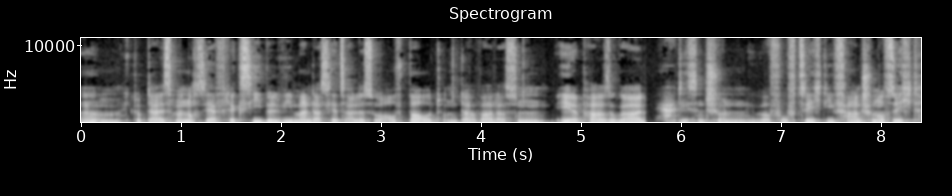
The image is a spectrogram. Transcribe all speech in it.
Ähm, ich glaube, da ist man noch sehr flexibel, wie man das jetzt alles so aufbaut. Und da war das ein Ehepaar sogar, ja, die sind schon über 50, die fahren schon auf Sicht.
